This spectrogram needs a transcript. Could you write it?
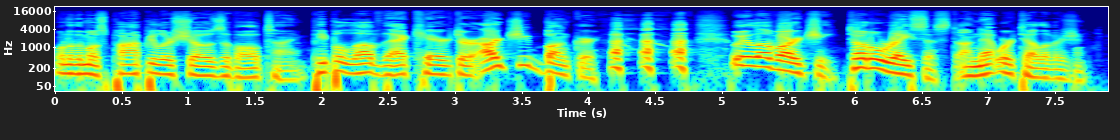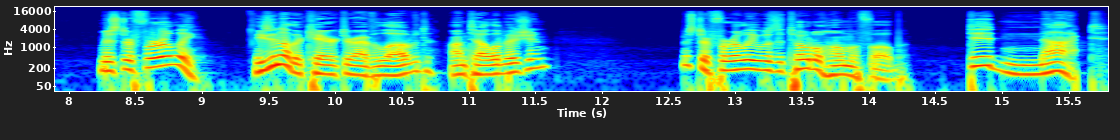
one of the most popular shows of all time. People love that character, Archie Bunker. we love Archie, total racist on network television. Mr. Furley, he's another character I've loved on television. Mr. Furley was a total homophobe. Did not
